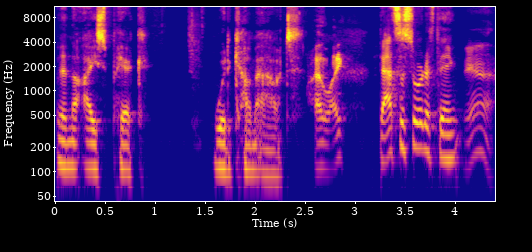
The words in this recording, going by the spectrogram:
then the ice pick would come out. I like, That's the sort of thing yeah.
